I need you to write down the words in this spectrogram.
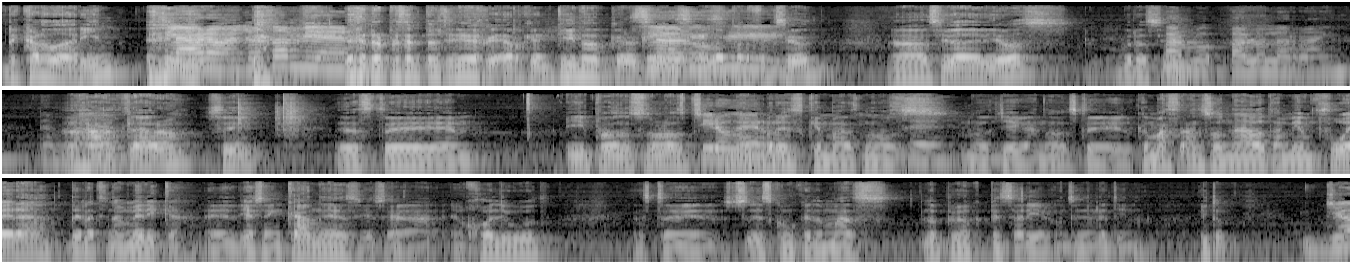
Ricardo Darín. Claro, yo también. Representa el cine arge- argentino, creo que Claro, a sí, la sí. perfección. Ah, Ciudad de Dios, Brasil. Pablo, Pablo Larraín también. Ajá, claro, sí. Este. Y pues bueno, son los Ciro Guerra. nombres que más nos, Sí. nos llegan, ¿no? Este, lo que más han sonado también fuera de Latinoamérica, eh, ya sea en Cannes, ya sea en Hollywood. Este, es es como que lo más, lo primero que pensaría con cine latino. ¿Y tú? Yo,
